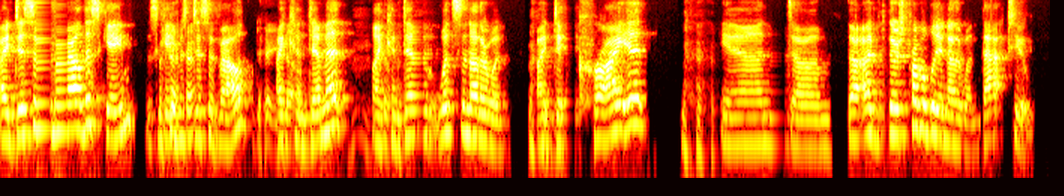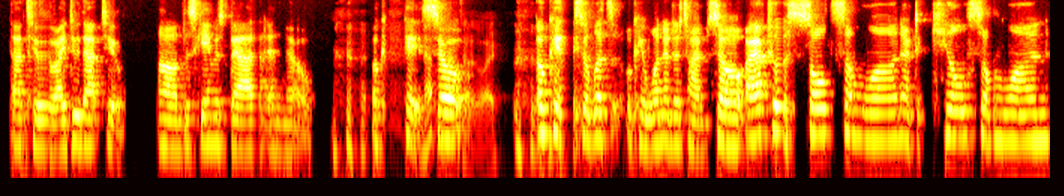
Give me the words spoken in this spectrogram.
I disavow this game. This game is disavowed. I go. condemn it. I condemn. What's another one? I decry it. And um, that, I, there's probably another one. That too. That too. I do that too. Um, this game is bad and no. Okay, so nuts out of the way. okay, so let's okay one at a time. So I have to assault someone. I have to kill someone.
